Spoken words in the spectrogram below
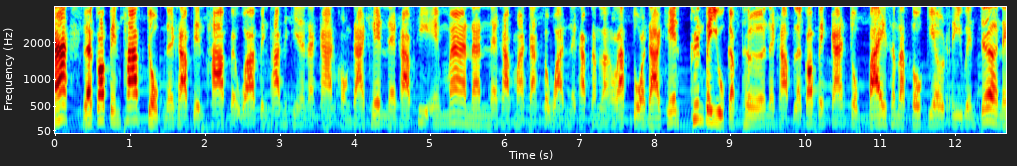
นะ แล้วก็เป็นภาพจบนะครับเป็นภาพแบบว่าเป็นภาพในจินตนาการของดาเคนนะครับที่เอมมานั้นนะครับมาจากสวรรค์นะครับกำลังรับตัวดาเคนขึ้นไปอยู่กับเธอนะครับแล้วก็เป็นการจบไปสำหรับโตเกียวรีเวนเจอร์ใน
